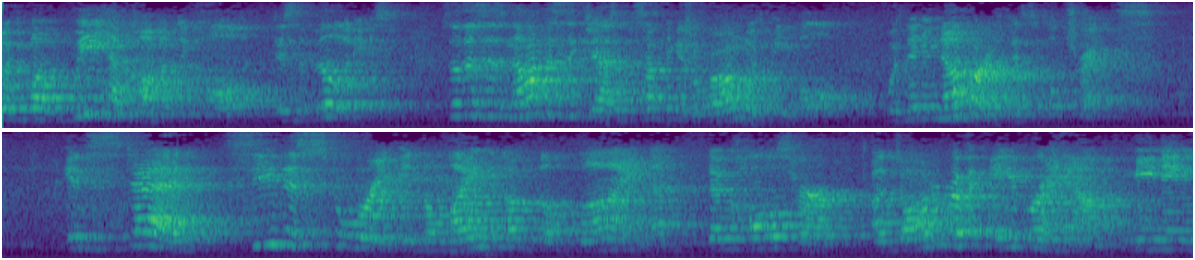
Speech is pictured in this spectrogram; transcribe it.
with what we have commonly called disabilities. So this is not to suggest that something is wrong with people with any number of physical traits. Instead, see this story in the light of the line that calls her a daughter of Abraham, meaning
